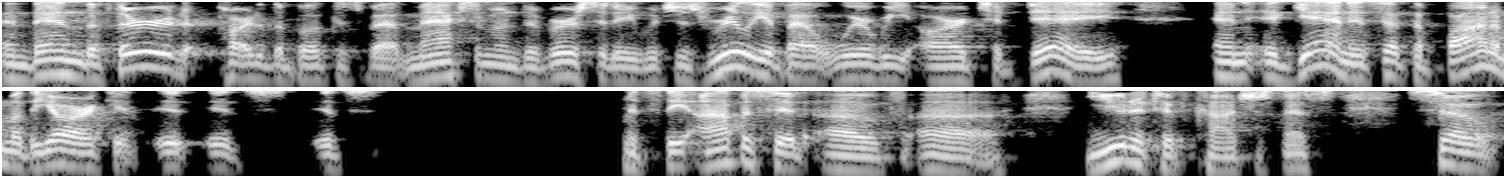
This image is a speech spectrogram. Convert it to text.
And then the third part of the book is about maximum diversity, which is really about where we are today. And again, it's at the bottom of the arc. It, it, it's it's it's the opposite of uh, unitive consciousness. So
